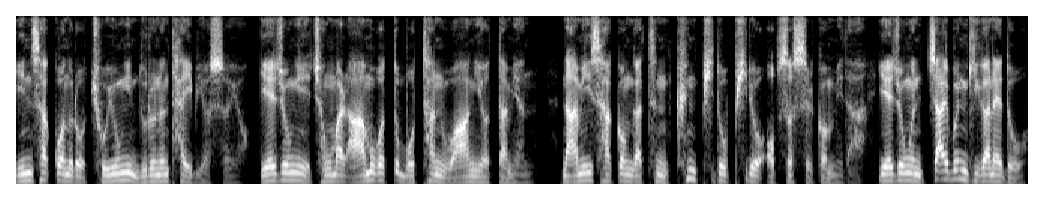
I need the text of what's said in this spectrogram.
인사권으로 조용히 누르는 타입이었어요. 예종이 정말 아무것도 못한 왕이었다면 남이 사건 같은 큰 피도 필요 없었을 겁니다. 예종은 짧은 기간에도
